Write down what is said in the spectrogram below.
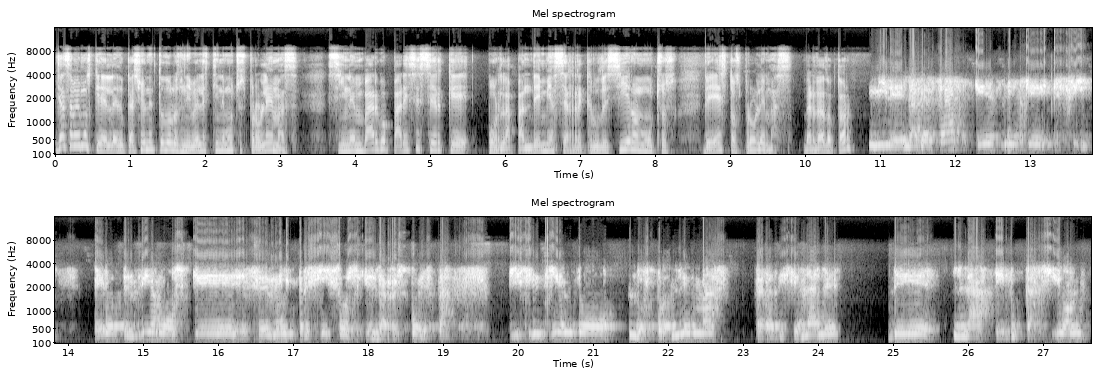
ya sabemos que la educación en todos los niveles tiene muchos problemas. Sin embargo, parece ser que por la pandemia se recrudecieron muchos de estos problemas. ¿Verdad, doctor? Mire, la verdad es de que pero tendríamos que ser muy precisos en la respuesta distinguiendo los problemas tradicionales de la educación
